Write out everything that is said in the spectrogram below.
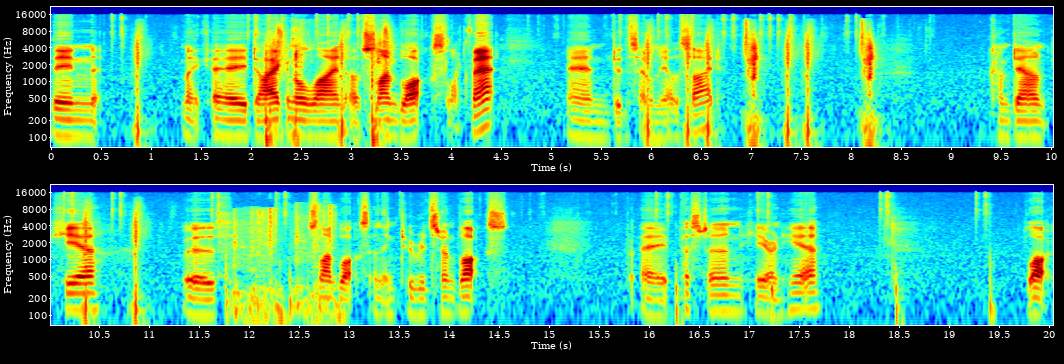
Then make a diagonal line of slime blocks like that, and do the same on the other side. Come down here with slime blocks and then two redstone blocks put a piston here and here, block,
